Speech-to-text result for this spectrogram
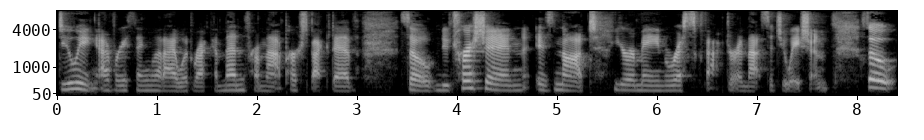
doing everything that I would recommend from that perspective. So, nutrition is not your main risk factor in that situation. So,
